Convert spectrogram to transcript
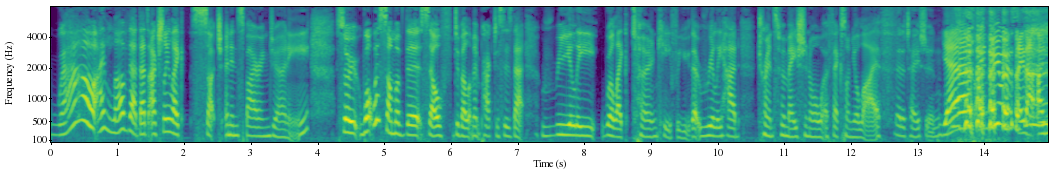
Wow, I love that. That's actually like such an inspiring journey. So, what were some of the self development practices that really were like turnkey for you, that really had transformational effects on your life? Meditation. Yes, I knew you were going to say that. I knew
